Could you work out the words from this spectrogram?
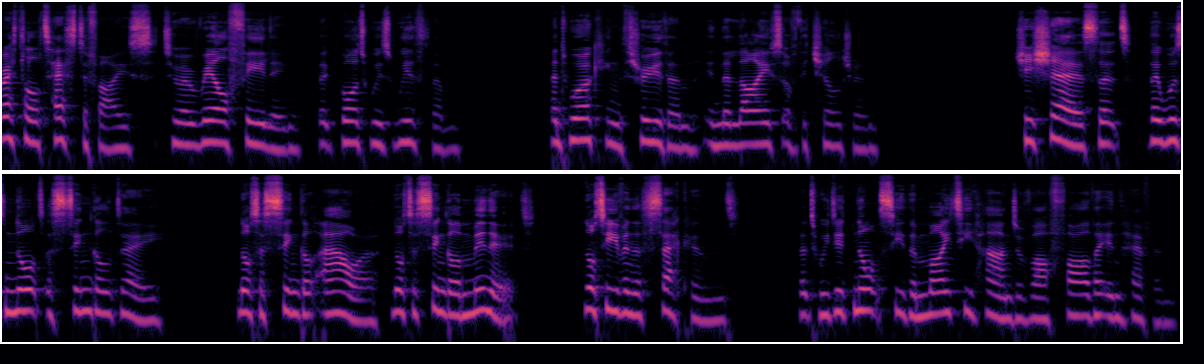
Gretel testifies to a real feeling that God was with them and working through them in the lives of the children. She shares that there was not a single day, not a single hour, not a single minute, not even a second, that we did not see the mighty hand of our Father in heaven.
